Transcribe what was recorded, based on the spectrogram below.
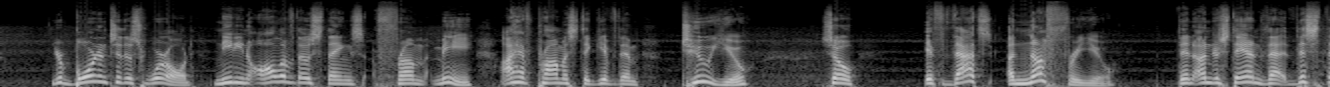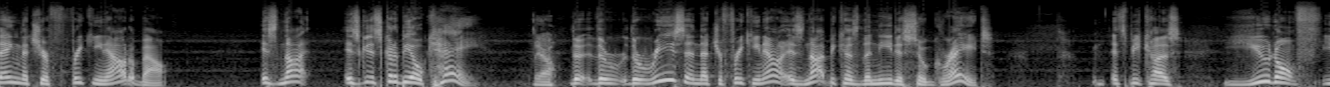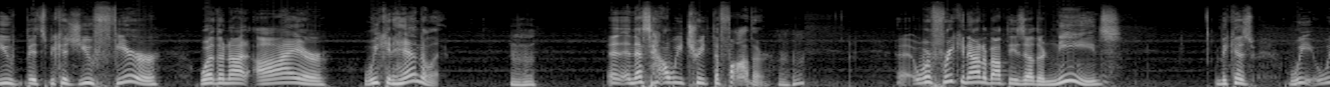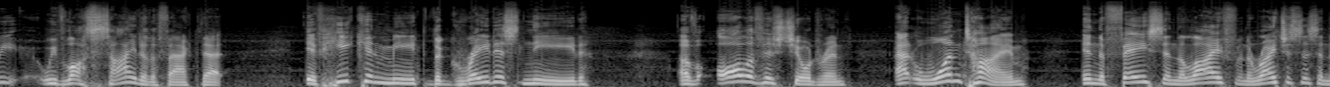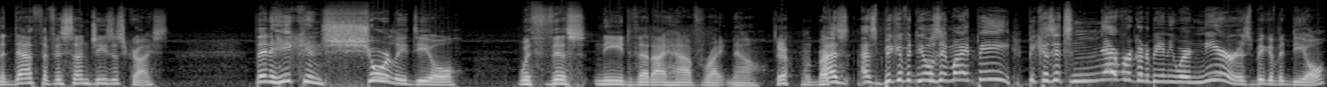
You're born into this world needing all of those things from me. I have promised to give them to you. So if that's enough for you, then understand that this thing that you're freaking out about is not is it's going to be okay Yeah. the the the reason that you're freaking out is not because the need is so great. It's because you don't f- you it's because you fear whether or not I or we can handle it. Mm-hmm. And, and that's how we treat the Father. Mm-hmm. uh, we're freaking out about these other needs because we we we've lost sight of the fact that if he can meet the greatest need of all of his children at one time in the face and the life and the righteousness and the death of his son Jesus Christ, then he can surely deal with this need that I have right now. Yeah. As as big of a deal as it might be, because it's never going to be anywhere near as big of a deal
